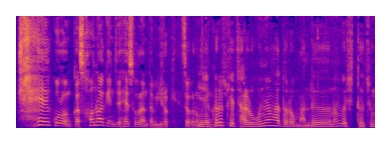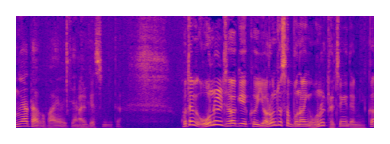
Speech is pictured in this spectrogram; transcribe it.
최고로 그러니까 선하게 이제 해석을 한다면 이렇게 해석을 하면 예, 그렇게 거죠. 잘 운영하도록 만드는 음. 것이 더 중요하다고 봐요, 이제. 알겠습니다. 그다음에 오늘 저기 그 여론조사 문항이 오늘 결정이 됩니까?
